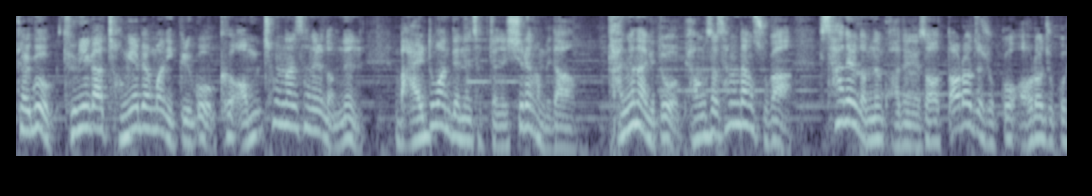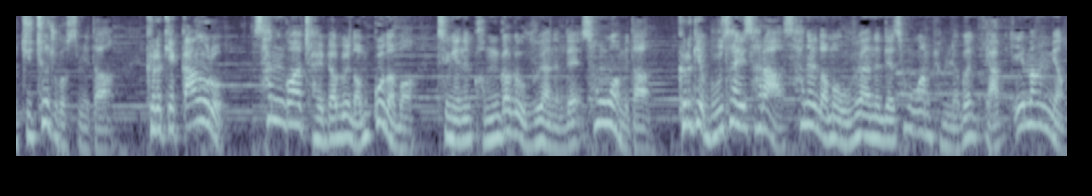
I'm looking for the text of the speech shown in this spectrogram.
결국 등해가 정예병만 이끌고 그 엄청난 산을 넘는 말도 안 되는 작전을 실행합니다. 당연하게도 병사 상당수가 산을 넘는 과정에서 떨어져 죽고 얼어 죽고 지쳐 죽었습니다. 그렇게 깡으로 산과 절벽을 넘고 넘어 등에는 검각을 우회하는데 성공합니다. 그렇게 무사히 살아 산을 넘어 우회하는데 성공한 병력은 약 1만 명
